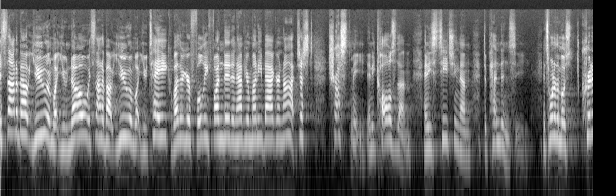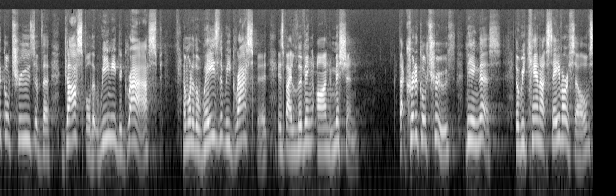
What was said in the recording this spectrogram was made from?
It's not about you and what you know. It's not about you and what you take, whether you're fully funded and have your money back or not. Just trust me. And he calls them and he's teaching them dependency. It's one of the most critical truths of the gospel that we need to grasp. And one of the ways that we grasp it is by living on mission. That critical truth being this that we cannot save ourselves,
